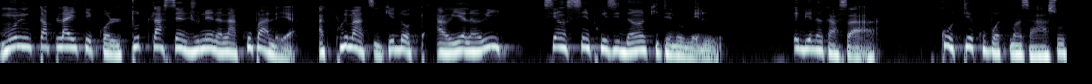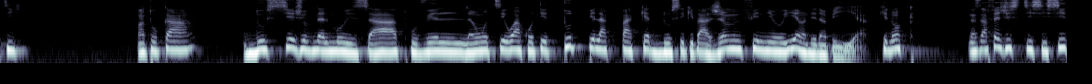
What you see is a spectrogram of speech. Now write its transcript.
moun kap la ite kol tout la sen jounen nan la koupa le ak primati ki dok Ariel Henry se ansyen prezident ki te nomel. Ebyen an ka sa, kote koupotman sa a soti. An tou ka, dosye Jovenel Moïse sa trouve le onti wakote tout pelak paket dosye ki pa jem finyoye an de dedan peyi ya. Ki donk, nan sa fe justice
